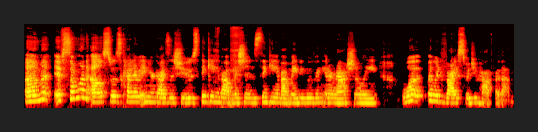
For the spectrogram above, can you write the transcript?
Um, if someone else was kind of in your guys' shoes, thinking about missions, thinking about maybe moving internationally, what advice would you have for them?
